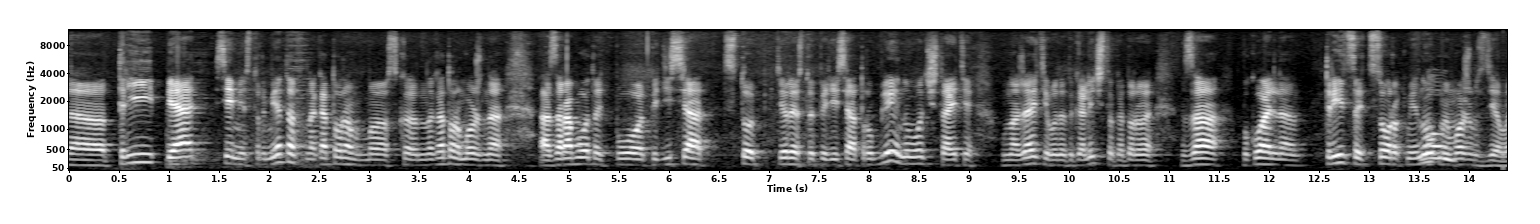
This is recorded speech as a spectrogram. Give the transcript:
3, 5, 7 инструментов, на котором, э, на котором можно э, заработать по 50, 100-150 рублей. Ну вот считайте, умножайте вот это количество, которое за буквально 30-40 минут Ну, мы можем сделать.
